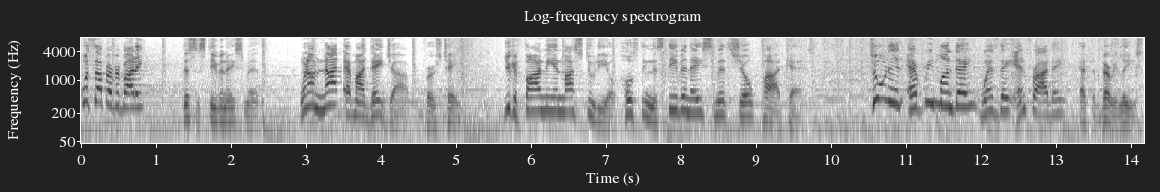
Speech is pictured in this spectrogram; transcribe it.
What's up everybody? This is Stephen A. Smith. When I'm not at my day job, First Take, you can find me in my studio hosting the Stephen A. Smith Show podcast. Tune in every Monday, Wednesday, and Friday at the very least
